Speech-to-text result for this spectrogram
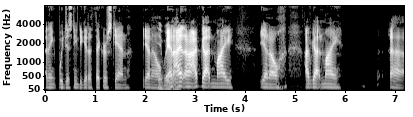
I think we just need to get a thicker skin. You know, and do. I, I've gotten my, you know, I've gotten my, uh,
